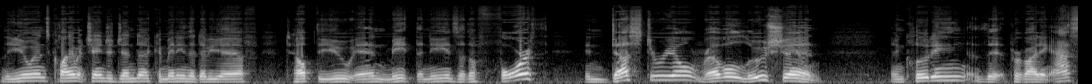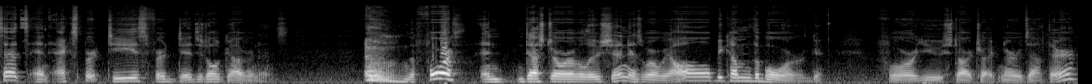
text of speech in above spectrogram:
the UN's climate change agenda, committing the WEF to help the UN meet the needs of the fourth industrial revolution, including the providing assets and expertise for digital governance. the fourth industrial revolution is where we all become the Borg for you Star Trek nerds out there.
